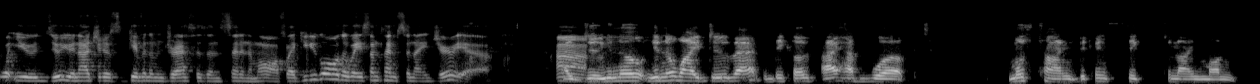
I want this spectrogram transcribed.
what you do you're not just giving them dresses and sending them off. Like you go all the way sometimes to nigeria. Um, i do. You know you know why i do that? Because i have worked most times between six to nine months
